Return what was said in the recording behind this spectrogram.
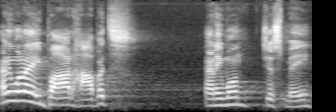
Anyone any bad habits? Anyone? Just me?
